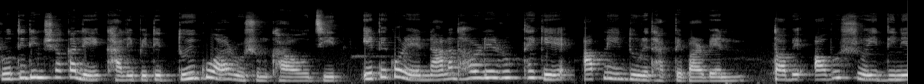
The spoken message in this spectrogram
প্রতিদিন সকালে খালি পেটে দুই কুয়া রসুন খাওয়া উচিত। এতে করে নানা ধরনের রোগ থেকে আপনি দূরে থাকতে পারবেন। তবে অবশ্যই দিনে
